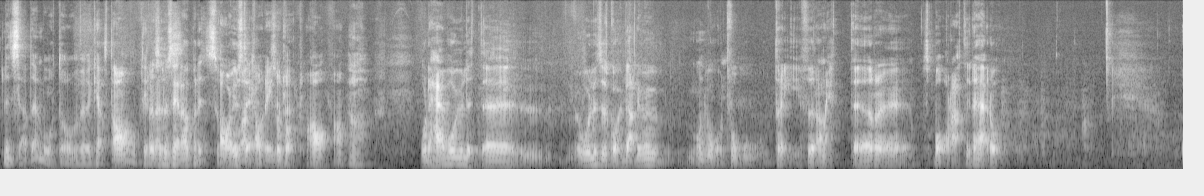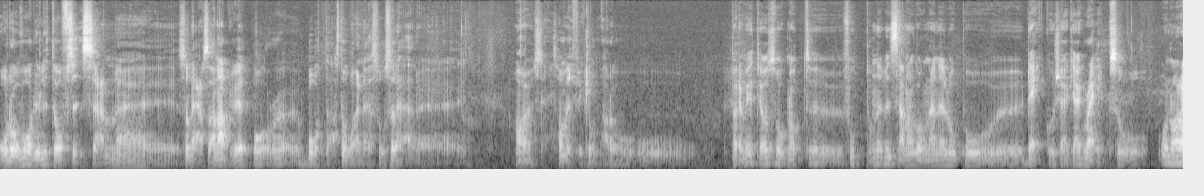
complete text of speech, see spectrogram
leasat en båt av Kastan ja, till precis. reducerat pris. Och ja, just det. Ja, såklart. Ja. Ja. Och det här var ju lite, och lite skoj. Hade ju om det var två, tre, fyra nätter eh, sparat i det här då. Och då var det ju lite off-season eh, sådär. Så han hade ju ett par eh, båtar ståendes och sådär. Ja, just det. Som vi fick låna då. För det vet jag, jag såg något foto ni visade någon gång när ni låg på däck och käkade grapes och, och några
